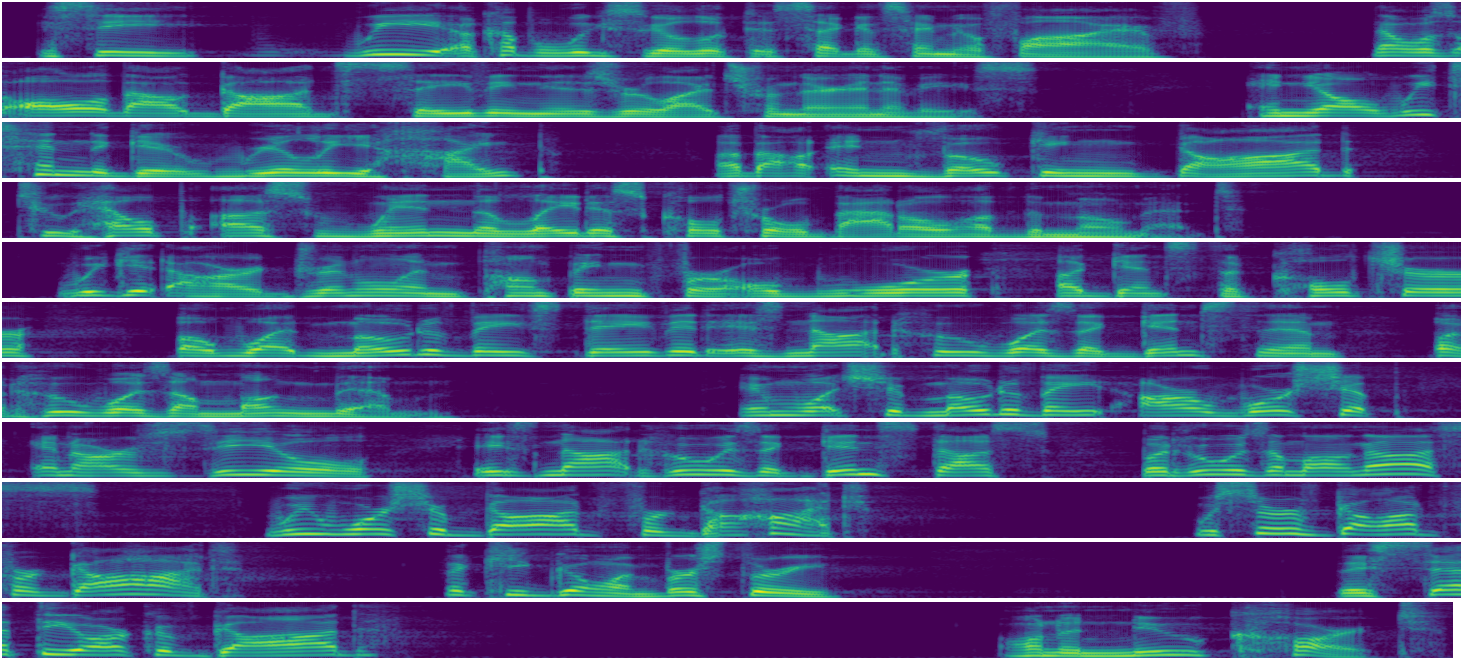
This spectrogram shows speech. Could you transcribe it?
You see, we a couple weeks ago looked at 2 Samuel 5. That was all about God saving the Israelites from their enemies. And y'all, we tend to get really hype about invoking God to help us win the latest cultural battle of the moment. We get our adrenaline pumping for a war against the culture, but what motivates David is not who was against them, but who was among them. And what should motivate our worship and our zeal is not who is against us, but who is among us. We worship God for God. We serve God for God. But keep going. Verse 3. They set the ark of God on a new cart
